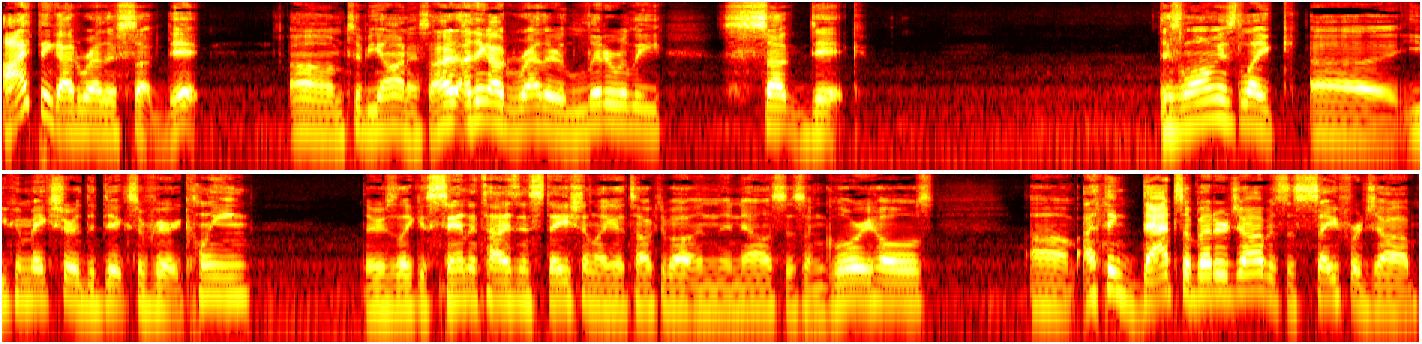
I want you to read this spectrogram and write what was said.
I think I'd rather suck dick. Um, to be honest, I, I think I'd rather literally suck dick. As long as like uh, you can make sure the dicks are very clean. There's like a sanitizing station, like I talked about in the analysis on glory holes. Um, I think that's a better job. It's a safer job,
